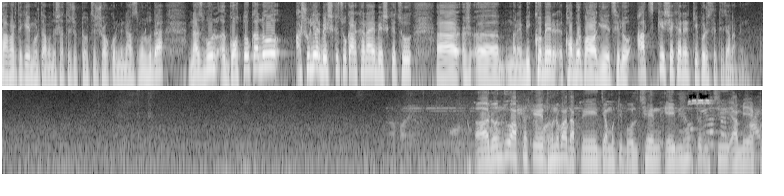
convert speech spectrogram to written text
সাভার থেকে এই মুহূর্তে আমাদের সাথে যুক্ত হচ্ছেন সহকর্মী নাজমুল হুদা। নাজমুল, গতকালও আশুলিয়ার বেশ কিছু কারখানায় বেশ কিছু মানে বিক্ষোভের খবর পাওয়া গিয়েছিল। আজকে সেখানের কি পরিস্থিতি জানাবেন? রঞ্জু, আপনাকে ধন্যবাদ। আপনি যেমনটি বলছেন, এই মুহূর্তে রয়েছি আমি একটি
